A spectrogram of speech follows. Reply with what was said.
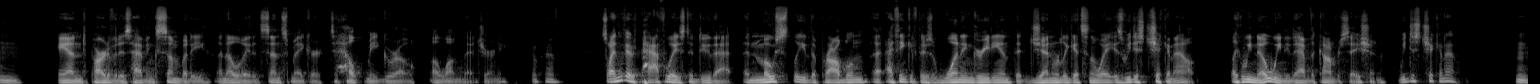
Mm. and part of it is having somebody an elevated sense maker to help me grow along that journey Okay. So i think there's pathways to do that. And mostly the problem I- think if there's one ingredient that generally gets in the way is we just chicken out. Like we know we need to have the conversation. We just chicken out. Hmm.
